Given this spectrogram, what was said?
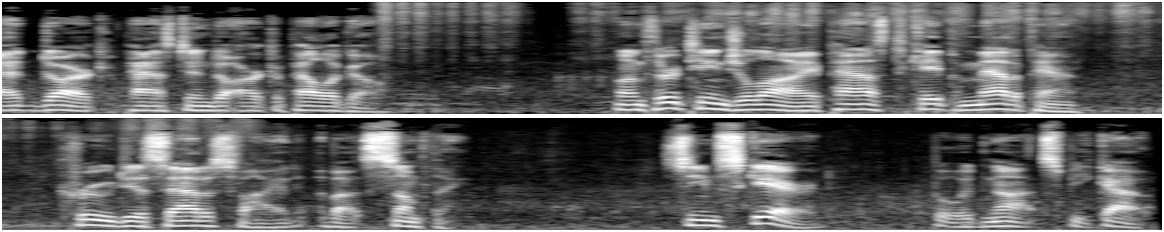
At dark, passed into archipelago. On 13 July, passed Cape Matapan. Crew dissatisfied about something. Seemed scared, but would not speak out.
